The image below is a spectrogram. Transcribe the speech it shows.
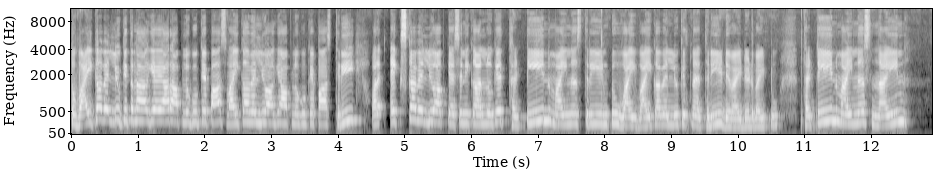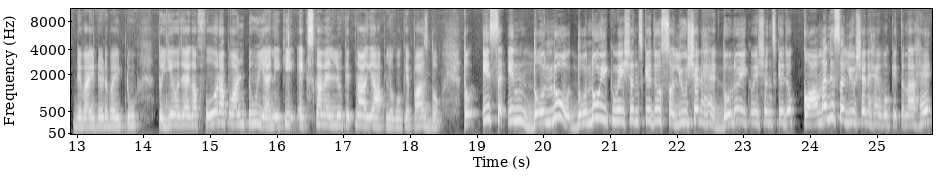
तो y का वैल्यू कितना आ गया यार आप लोगों के पास? y का वैल्यू आ गया आप लोगों के पास थ्री और x का वैल्यू आप कैसे निकाल लोगे? Thirteen minus three into y y का वैल्यू कितना है? Three divided by two thirteen minus nine divided by two तो ये हो जाएगा फोर अपॉन टू यानी कि x का वैल्यू कितना आ गया आप लोगों के पास? दो। तो इस, इन दोनों दोनों इक्वेशंस के जो सॉल्यूशन है, दोनों इक्वेशंस के जो कॉमन सॉल्यूशन है, वो कितना है?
